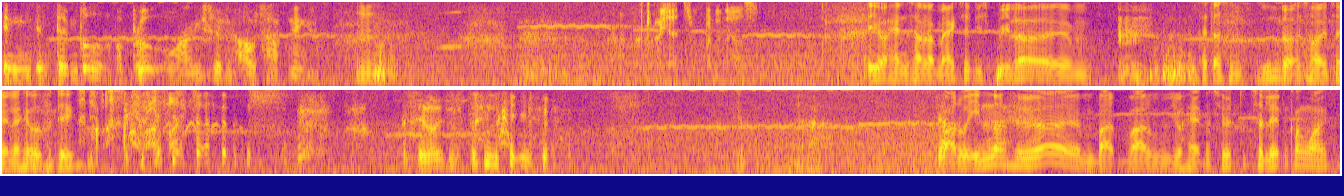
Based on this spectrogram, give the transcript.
en, en dæmpet og blød orange aftapning. Mm. Skal vi have et super den her også? Johannes, har du lagt mærke til, at de spiller, øhm, at der er sådan en udendørs højtaler herude på dækket? Det var meget frækt. Det sætter ligesom stemningen. Var du inde og høre, øhm, var, var du, Johannes, hørte du talentkonkurrencen?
